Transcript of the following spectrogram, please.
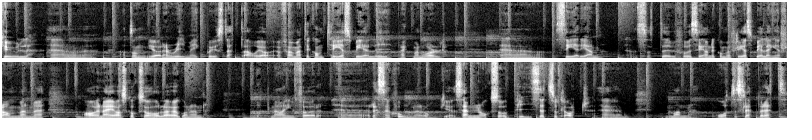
kul. Eh, att de gör en remake på just detta. Och jag har för mig att det kom tre spel i Pac-Man World-serien. Eh, så att, eh, vi får se om det kommer fler spel längre fram. Men eh, ja, nej, jag ska också hålla ögonen öppna inför eh, recensioner och eh, sen också priset såklart. Eh, man återsläpper ett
